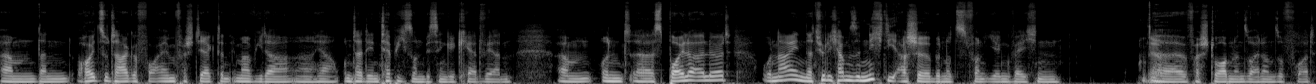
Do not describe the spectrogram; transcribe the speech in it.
ähm, dann heutzutage vor allem verstärkt dann immer wieder äh, ja, unter den Teppich so ein bisschen gekehrt werden. Ähm, und äh, Spoiler Alert, oh nein, natürlich haben sie nicht die Asche benutzt von irgendwelchen Ja. äh, Verstorbenen und so weiter und so fort.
